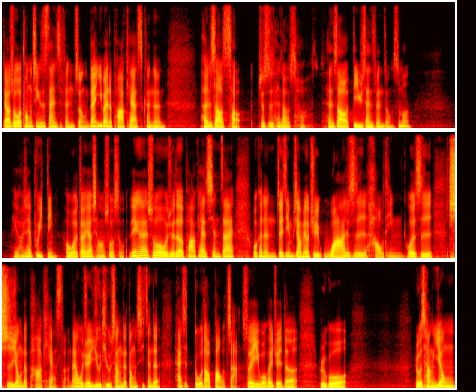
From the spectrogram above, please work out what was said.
假如说我通勤是三十分钟，但一般的 podcast 可能很少超，就是很少超，很少低于三十分钟，是吗？哎，好像也不一定。我到底要想要说什么？应该说，我觉得 podcast 现在我可能最近比较没有去挖，就是好听或者是实用的 podcast 啦。但我觉得 YouTube 上的东西真的还是多到爆炸，所以我会觉得，如果如果常用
